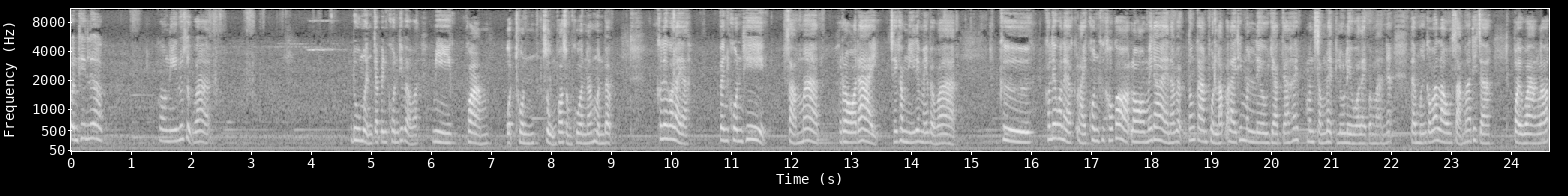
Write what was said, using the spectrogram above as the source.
คนที่เลือกกองนี้รู้สึกว่า ดูเหมือนจะเป็นคนที่แบบว่า มีความอดทนสูงพอสมควรนะ เหมือนแบบเขาเรียกว่าอะไรอะเป็นคนที่สามารถรอได้ใช้คำนี้ได้ไหมแบบว่า คือเขาเรียกว่าอะไรหลายคนคือเขาก็รอไม่ได้นะแบบต้องการผลลัพธ์อะไรที่มันเร็วอยากจะให้มันสำเร็จเร็วๆอะไรประมาณเนี้ยแต่เหมือนกับว่าเราสามารถที่จะปล่อยวางแล้ว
